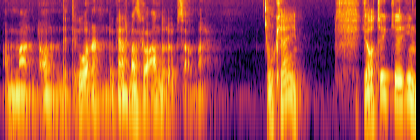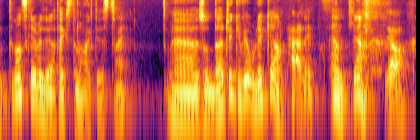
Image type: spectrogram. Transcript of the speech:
Om, man, om det inte går, då kanske man ska ha andra dopsalmer. Okej. Jag tycker inte man ska revidera texterna faktiskt. Nej. Eh, Så där tycker vi olika. Härligt. Äntligen. Ja.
